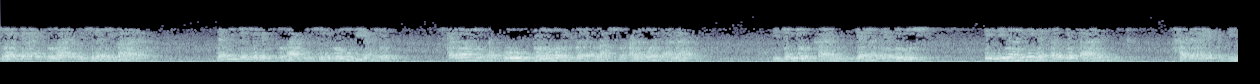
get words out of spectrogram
Sebagai Tuhan di sudah ibadah Dan juga sebagai Tuhan di sudah rububiahnya Sekarang aku memohon kepada Allah Subhanahu Wa Taala Ditunjukkan jalan yang lurus. Izinah ini datang perkataan Ada ayat tadi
